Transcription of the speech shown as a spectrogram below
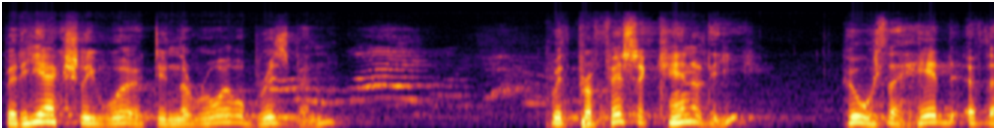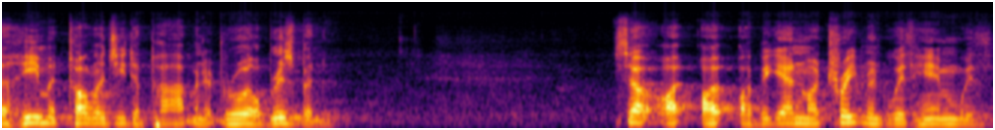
but he actually worked in the Royal Brisbane with Professor Kennedy, who was the head of the haematology department at Royal Brisbane. So I, I, I began my treatment with him with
